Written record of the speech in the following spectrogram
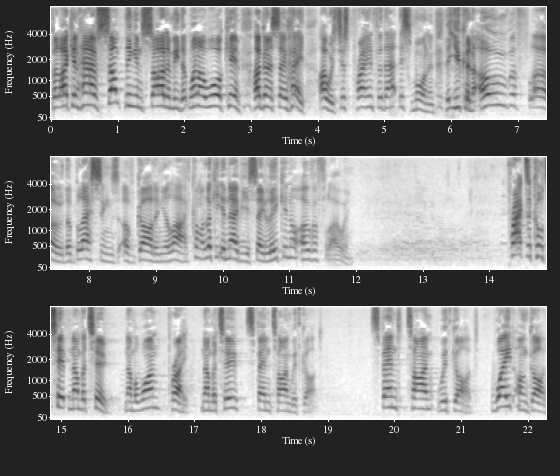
But I can have something inside of me that when I walk in, I'm going to say, Hey, I was just praying for that this morning, that you can overflow the blessings of God in your life. Come on, look at your neighbor. You say, leaking or overflowing? Practical tip number two. Number one, pray. Number two, spend time with God. Spend time with God. Wait on God.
